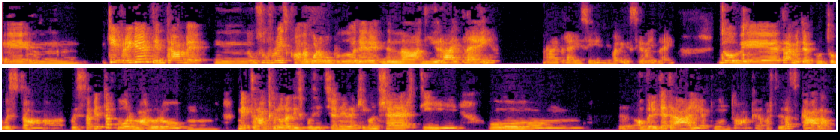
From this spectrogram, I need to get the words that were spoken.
Ehm, che praticamente entrambe mh, usufruiscono da quello che ho potuto vedere della, di Rai Play, Rai Play, sì, mi pare che sia Rai Play, dove tramite appunto questa, questa piattaforma loro mh, mettono anche loro a disposizione vecchi concerti o mh, opere teatrali, appunto, anche da parte della Scala.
